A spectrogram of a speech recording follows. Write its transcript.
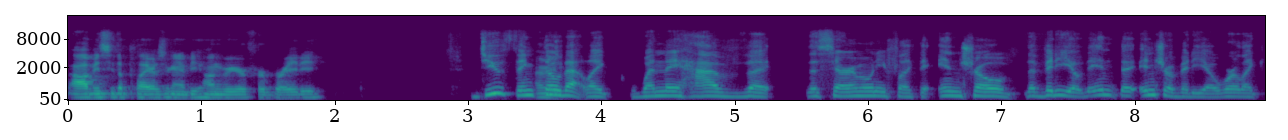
Obviously, the players are going to be hungrier for Brady. Do you think I though mean, that like when they have the the ceremony for like the intro, the video, the, in, the intro video where like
